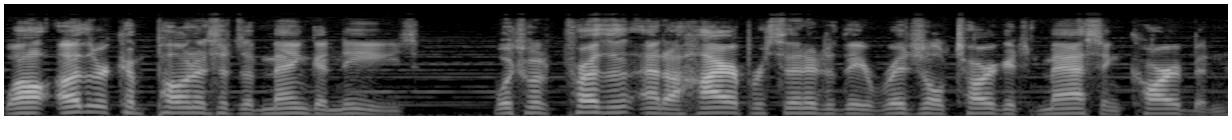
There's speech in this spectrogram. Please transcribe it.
while other components such as manganese, which was present at a higher percentage of the original target's mass in carbon,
